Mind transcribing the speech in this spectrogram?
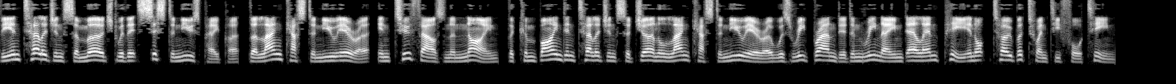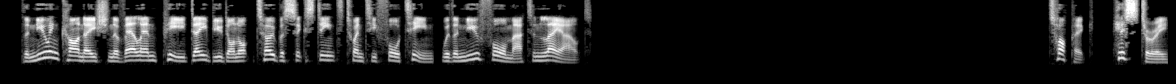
The Intelligencer merged with its sister newspaper, the Lancaster New Era, in 2009. The combined Intelligencer journal Lancaster New Era was rebranded and renamed LNP in October 2014. The new incarnation of LNP debuted on October 16, 2014, with a new format and layout. History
